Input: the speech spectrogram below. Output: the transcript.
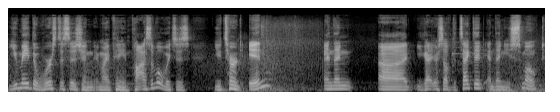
you made the worst decision, in my opinion, possible, which is you turned in, and then uh, you got yourself detected, and then you smoked.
